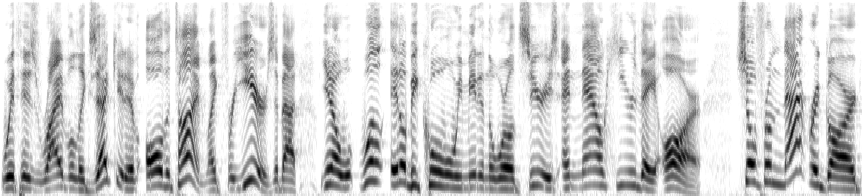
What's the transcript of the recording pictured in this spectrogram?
with his rival executive all the time, like for years, about, you know, well, it'll be cool when we meet in the World Series. And now here they are. So, from that regard,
